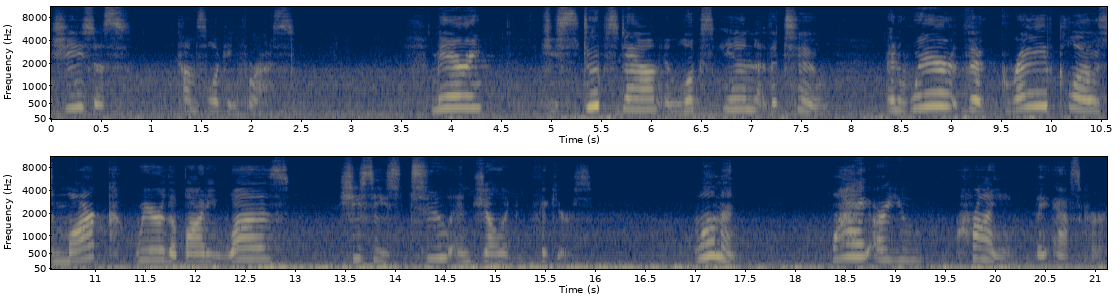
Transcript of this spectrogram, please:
Jesus comes looking for us. Mary, she stoops down and looks in the tomb. And where the grave clothes mark where the body was, she sees two angelic figures. Woman, why are you crying? They ask her.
